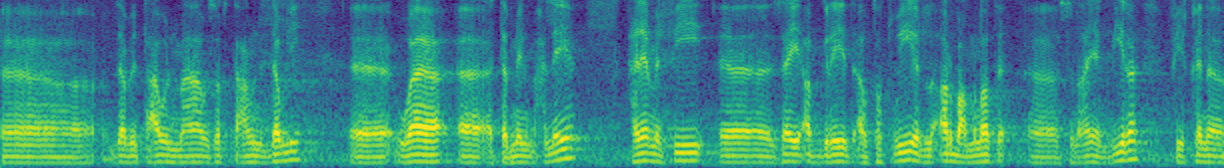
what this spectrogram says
آه، ده بالتعاون مع وزارة التعاون الدولي والتنميه المحلية. هنعمل فيه آه، زي ابجريد أو تطوير لأربع مناطق آه، صناعية كبيرة في قنا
